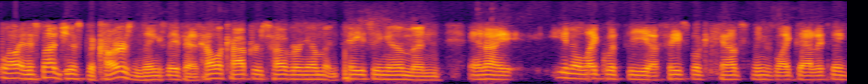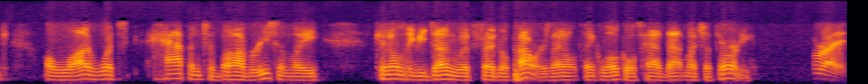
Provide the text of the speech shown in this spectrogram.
Well, and it's not just the cars and things. They've had helicopters hovering them and pacing them, and and I, you know, like with the uh, Facebook accounts, things like that. I think a lot of what's happened to Bob recently can only be done with federal powers. I don't think locals have that much authority. Right.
